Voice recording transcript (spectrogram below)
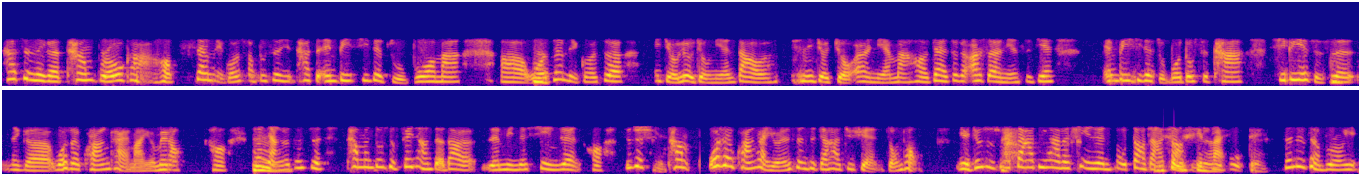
他是那个 Tom Brokaw 哈，在美国时候不是他是 NBC 的主播吗？啊，我在美国是一九六九年到一九九二年嘛哈，在这个二十二年之间，NBC 的主播都是他，CBS 是那个 Walter Cronkite 嘛，有没有？好，这两个都是，他们都是非常得到人民的信任，哈，就是他，沃特狂凯，有人甚至叫他去选总统，也就是说，大家对他的信任度到达上信赖，对，真的是很不容易。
